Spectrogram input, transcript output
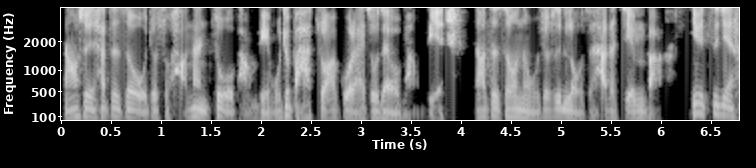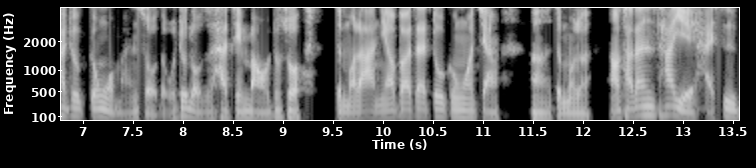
然后所以他这时候我就说，好，那你坐我旁边，我就把他抓过来坐在我旁边。然后这时候呢，我就是搂着他的肩膀，因为之前他就跟我蛮熟的，我就搂着他肩膀，我就说，怎么啦？你要不要再多跟我讲？啊、怎么了？然后他，但是他也还是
